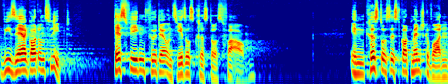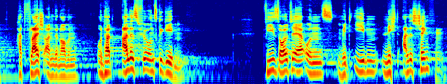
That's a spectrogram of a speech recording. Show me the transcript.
wie sehr Gott uns liebt. Deswegen führt er uns Jesus Christus vor Augen. In Christus ist Gott Mensch geworden, hat Fleisch angenommen und hat alles für uns gegeben. Wie sollte er uns mit ihm nicht alles schenken?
